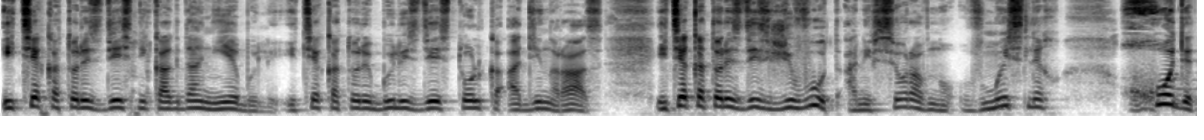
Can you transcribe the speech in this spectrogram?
И те, которые здесь никогда не были, и те, которые были здесь только один раз, и те, которые здесь живут, они все равно в мыслях ходят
